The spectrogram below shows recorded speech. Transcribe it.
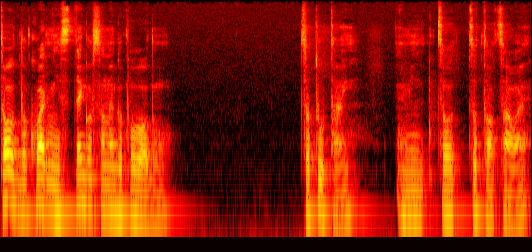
to dokładnie z tego samego powodu, co tutaj, co, co to całe,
